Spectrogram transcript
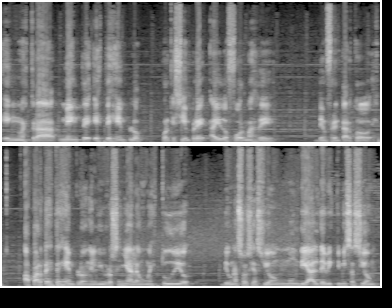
en nuestra mente este ejemplo porque siempre hay dos formas de, de enfrentar todo esto. Aparte de este ejemplo, en el libro señalan un estudio de una asociación mundial de victimización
